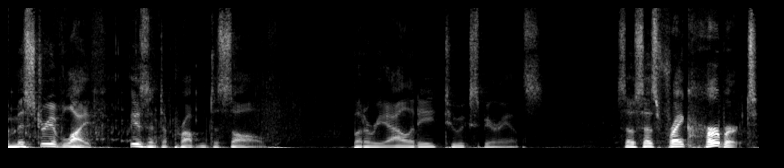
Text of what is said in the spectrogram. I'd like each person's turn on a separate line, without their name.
The mystery of life isn't a problem to solve, but a reality to experience. So says Frank Herbert.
